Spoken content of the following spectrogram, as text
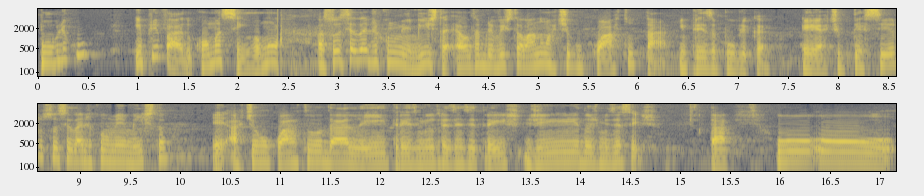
público e privado. Como assim? Vamos lá. A sociedade de economia mista, ela está prevista lá no artigo 4 tá? Empresa pública é artigo 3 sociedade de economia mista artigo 4 da Lei 13.303 de 2016. Tá? O, o,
